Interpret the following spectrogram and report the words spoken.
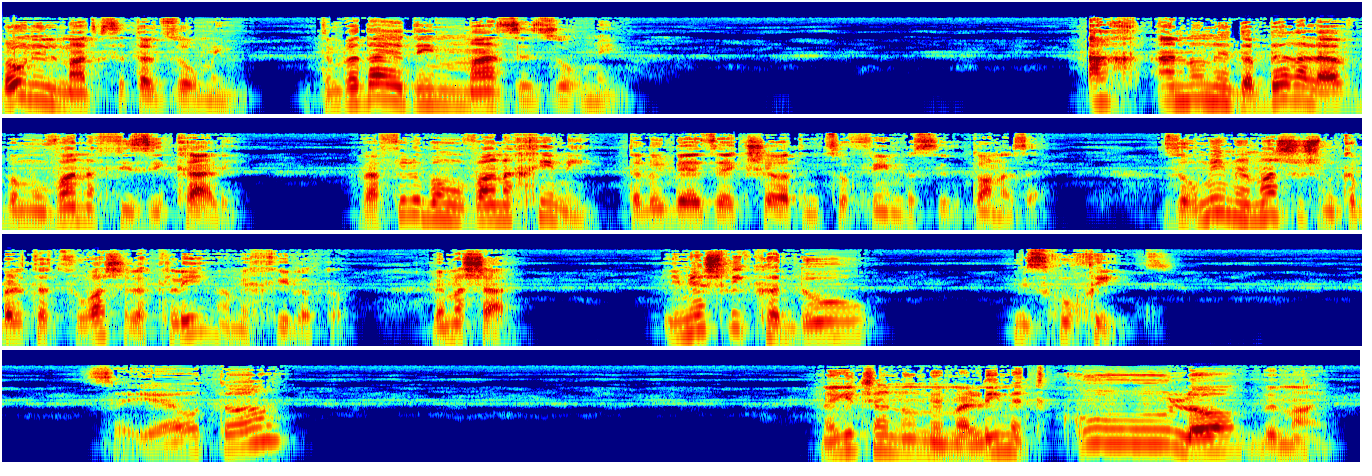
בואו נלמד קצת על זורמים. אתם ודאי יודעים מה זה זורמים. אך אנו נדבר עליו במובן הפיזיקלי, ואפילו במובן הכימי, תלוי באיזה הקשר אתם צופים בסרטון הזה. זורמים הם משהו שמקבל את הצורה של הכלי המכיל אותו. למשל, אם יש לי כדור מזכוכית, צייר אותו, נגיד שאנו ממלאים את כולו במים.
